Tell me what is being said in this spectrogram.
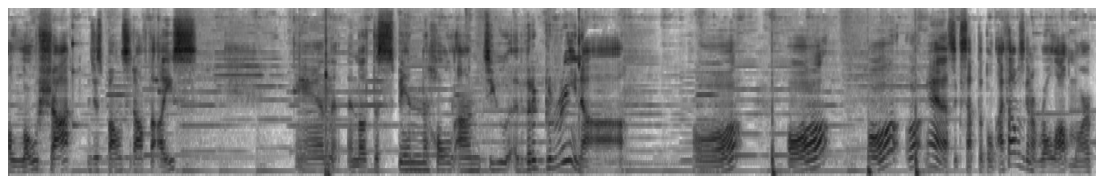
a low shot and just bounce it off the ice. And, and let the spin hold on to the greener. Oh, oh, oh, oh, yeah, that's acceptable. I thought I was going to roll out more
